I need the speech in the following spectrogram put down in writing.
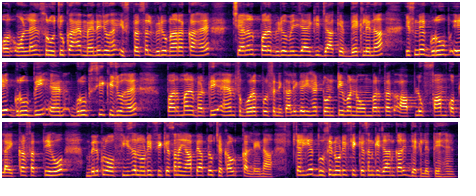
और ऑनलाइन शुरू हो चुका है। मैंने जो है स्पेशल वीडियो बना रखा है। चैनल पर वीडियो मिल जाएगी, जाके देख लेना। इसमें group A group B and group C की जो है परमानेंट भर्ती एम्स गोरखपुर से निकाली गई है। ट्वेंटी वन नवंबर तक आप लोग फॉर्म को अप्लाई कर सकती हो। बिल्कुल ऑफिशियल नोटिफिकेशन है, यहाँ पे आप लोग चेकआउट कर लेना। चलिए दूसरी नोटिफिकेशन की जानकारी देख लेते हैं।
